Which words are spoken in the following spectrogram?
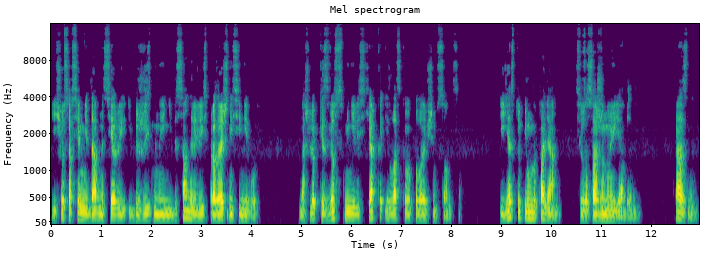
Еще совсем недавно серые и безжизненные небеса налились прозрачной синевой. На шлепке звезд сменились ярко и ласково пылающим солнцем. И я ступил на поляну, всю засаженную яблонями. Разными.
